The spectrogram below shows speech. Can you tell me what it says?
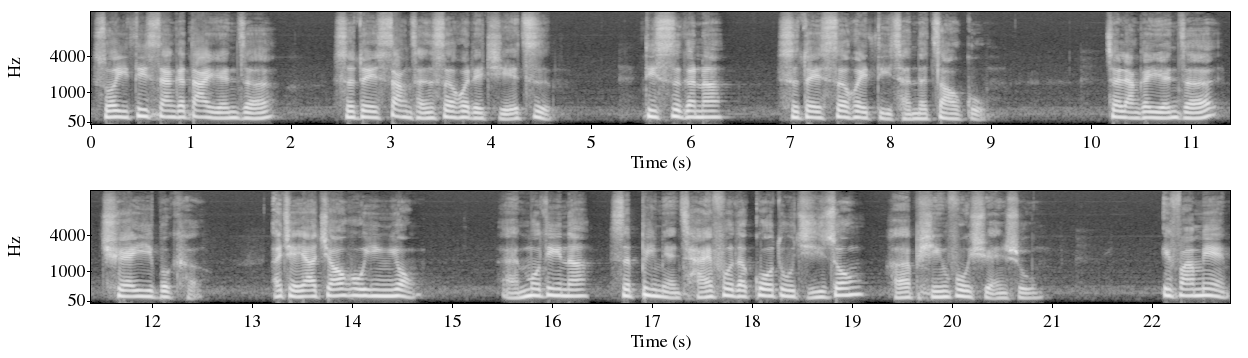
所以第三个大原则是对上层社会的节制。第四个呢？是对社会底层的照顾，这两个原则缺一不可，而且要交互应用。呃，目的呢是避免财富的过度集中和贫富悬殊。一方面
